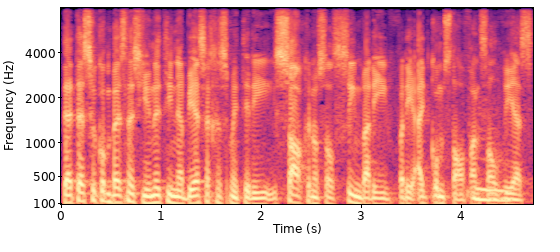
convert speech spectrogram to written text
dit is hoekom Business Unity nou besig is met hierdie saak en ons sal sien wat die wat die uitkoms daarvan mm. sal wees.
